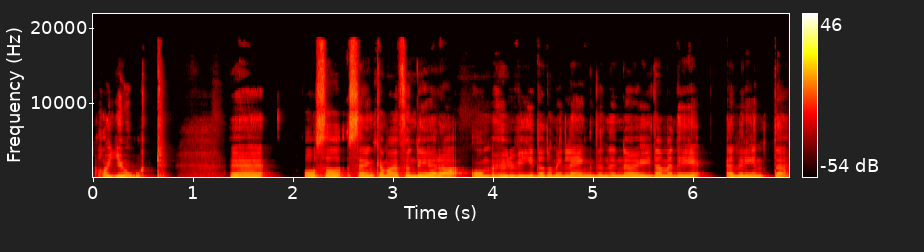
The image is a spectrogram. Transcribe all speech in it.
har gjort. Eh, och så, sen kan man fundera om huruvida de i längden är nöjda med det eller inte.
